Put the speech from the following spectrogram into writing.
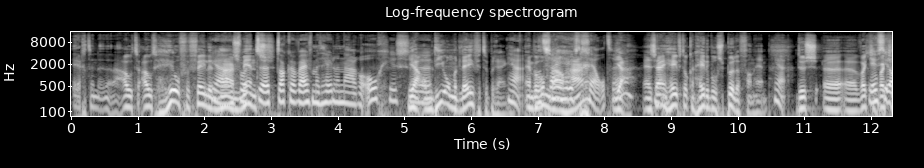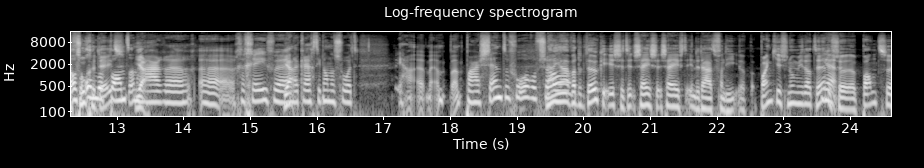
echt een, een, oud, oud, heel vervelend ja, naar een soort, mens. Uh, takkenwijf met hele nare oogjes. Ja, om die om het leven te brengen. Ja, en waarom zij nou heeft haar? geld. Hè? Ja, en zij heeft ook een heleboel spullen van hem. Dus uh, wat je, wat je als vroeger onderpand deed, aan haar gegeven. En dan krijgt hij dan een soort ja, een, een, paar centen voor of zo. Nou ja, wat het leuke is, het, zij, zij heeft inderdaad van die uh, pandjes, noem je dat, hè? Ja. Dus uh, pand, uh,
